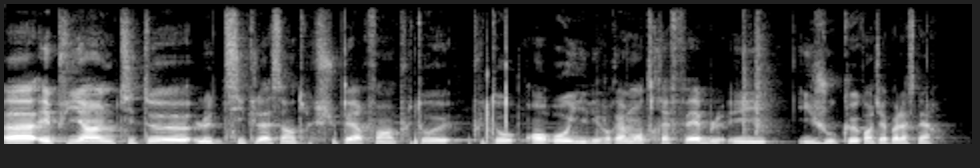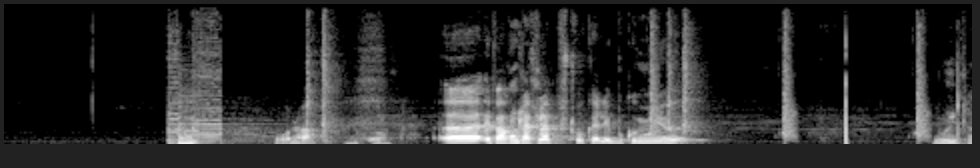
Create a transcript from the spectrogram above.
Euh, et puis il y a une petite, le tic là c'est un truc super, enfin plutôt, plutôt en haut, il est vraiment très faible et il, il joue que quand il n'y a pas la snare. Voilà. Et par contre la clap je trouve qu'elle est beaucoup mieux Oui, ça.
